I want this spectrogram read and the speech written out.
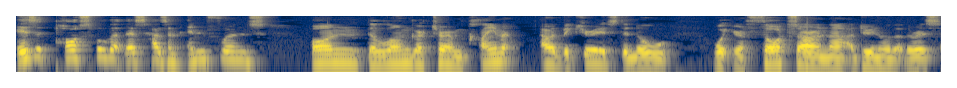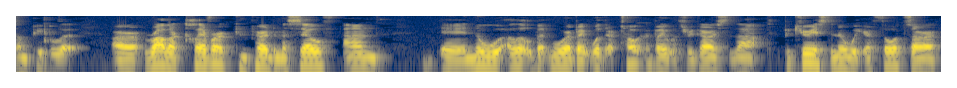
Is it possible that this has an influence on the longer term climate? I would be curious to know what your thoughts are on that. I do know that there is some people that are rather clever compared to myself and uh, know a little bit more about what they're talking about with regards to that. Be curious to know what your thoughts are.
